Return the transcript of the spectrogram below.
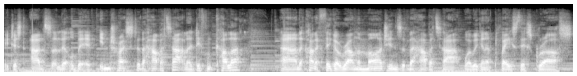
it just adds a little bit of interest to the habitat and a different colour and I kind of figure around the margins of the habitat where we're going to place this grass,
